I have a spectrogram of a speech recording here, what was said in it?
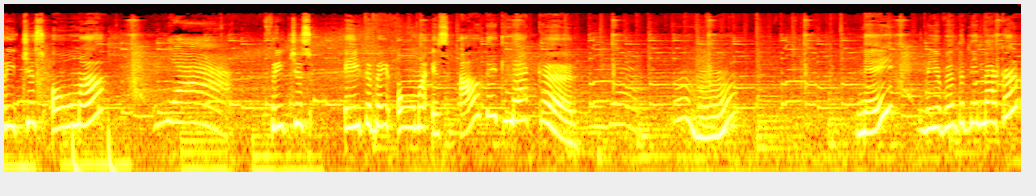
Frietjes, oma? Ja. Frietjes eten bij oma is altijd lekker. Ja. Mhm. Nee? Je vindt het niet lekker?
